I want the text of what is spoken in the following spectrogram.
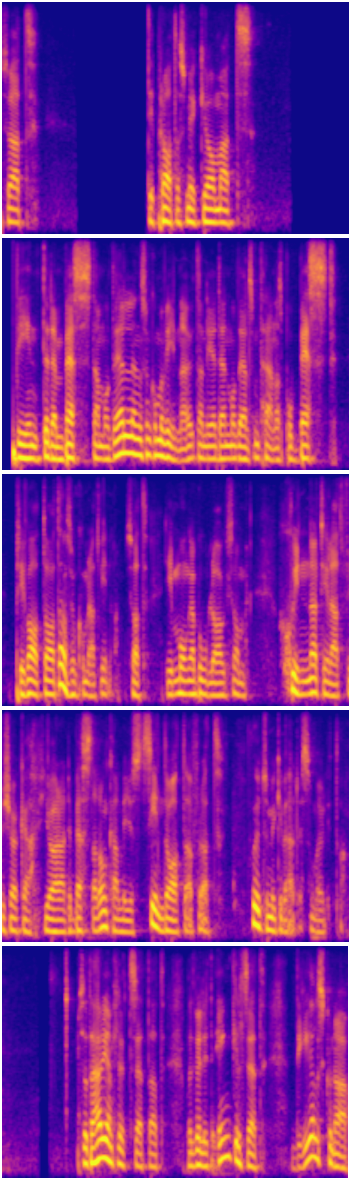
Så att det pratas mycket om att det är inte den bästa modellen som kommer vinna utan det är den modell som tränas på bäst privatdatan som kommer att vinna. Så att det är många bolag som skyndar till att försöka göra det bästa de kan med just sin data för att få ut så mycket värde som möjligt. Då. Så det här är egentligen ett sätt att på ett väldigt enkelt sätt dels kunna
